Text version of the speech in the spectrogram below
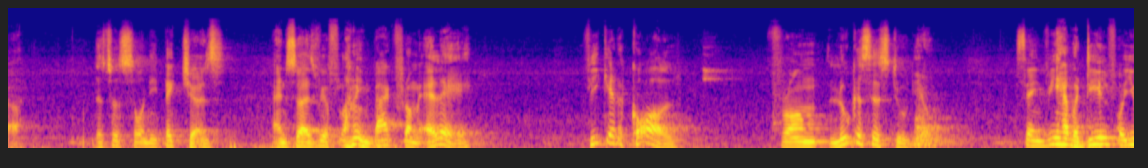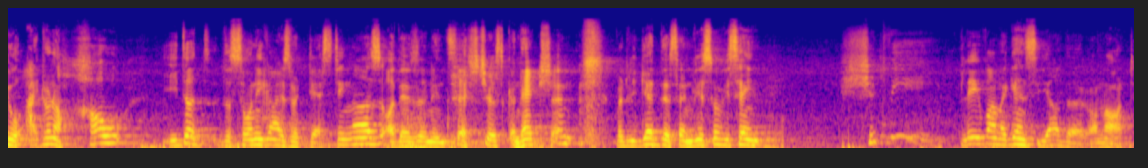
uh, this was Sony Pictures. And so as we were flying back from LA, we get a call from Lucas's studio saying, we have a deal for you. I don't know how either the Sony guys were testing us or there's an incestuous connection, but we get this and we, so we're saying, should we play one against the other or not?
